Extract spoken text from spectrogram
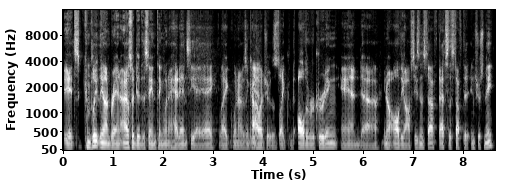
it's completely on brand. I also did the same thing when I had NCAA. Like when I was in Yeah. college, it was like all the recruiting and uh, you know all the offseason stuff. That's the stuff that interests me.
